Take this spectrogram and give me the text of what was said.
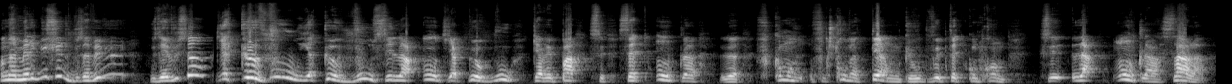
En Amérique du Sud, vous avez vu Vous avez vu ça? Il y a que vous, il y a que vous, c'est la honte, il y a que vous qui n'avez pas cette honte-là. Comment Faut que je trouve un terme que vous pouvez peut-être comprendre. C'est la honte, là, ça, là.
